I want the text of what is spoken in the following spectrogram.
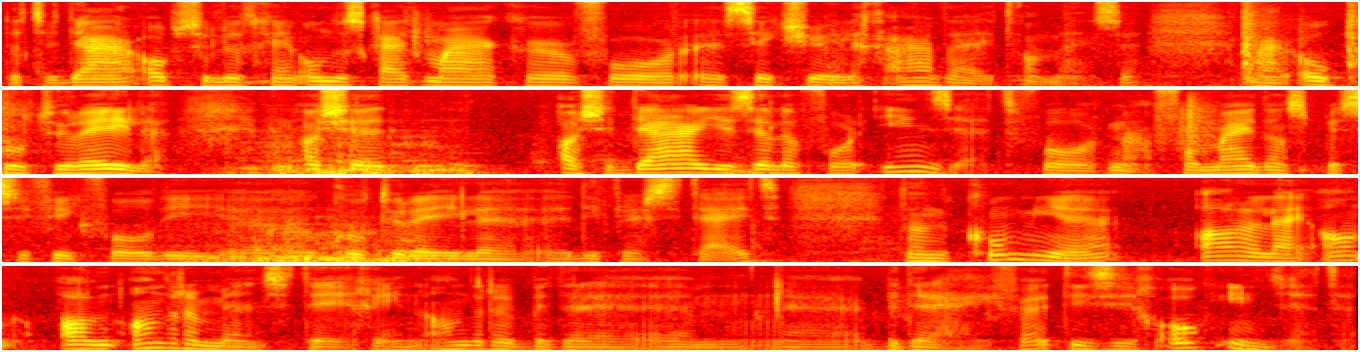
dat we daar absoluut geen onderscheid maken voor uh, seksuele geaardheid van mensen. Maar ook culturele. En als je als je daar jezelf voor inzet, voor, nou, voor mij dan specifiek voor die uh, culturele uh, diversiteit, dan kom je allerlei an, andere mensen tegen in andere bedrijven, uh, bedrijven die zich ook inzetten.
